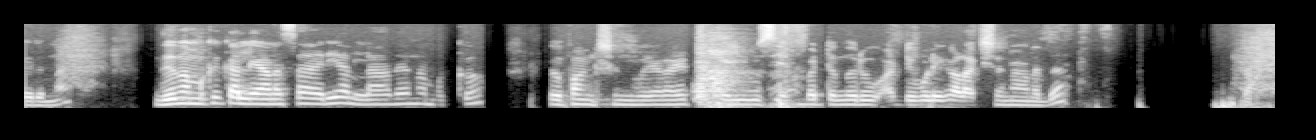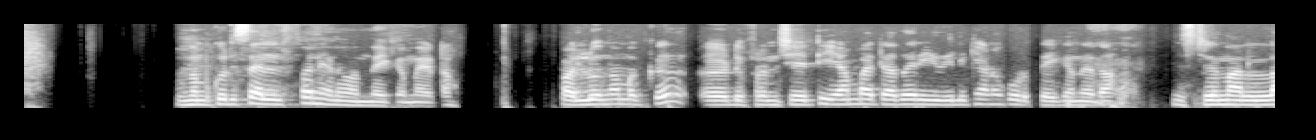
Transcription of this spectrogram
വരുന്നത് ഇത് നമുക്ക് കല്യാണ സാരി അല്ലാതെ നമുക്ക് ഫങ്ഷൻ വെയർ ആയിട്ടൊക്കെ യൂസ് ചെയ്യാൻ പറ്റുന്ന ഒരു അടിപൊളി കളക്ഷൻ ആണിത്. നമുക്കൊരു സെൽഫ് തന്നെയാണ് വന്നേക്കുന്നത് കേട്ടോ. പല്ലു നമുക്ക് ഡിഫറൻഷിയേറ്റ് ചെയ്യാൻ പറ്റാത്ത രീതിയിലേക്കാണ് കൊടുത്തേക്കുന്നത്. ജസ്റ്റ് നല്ല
